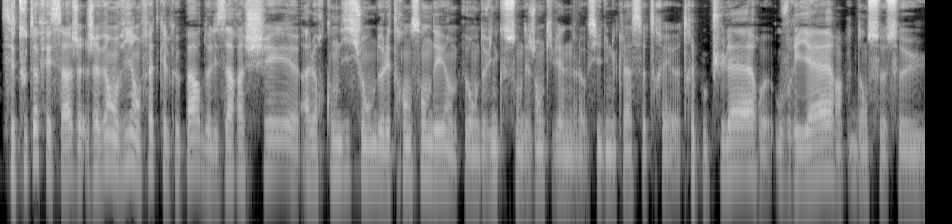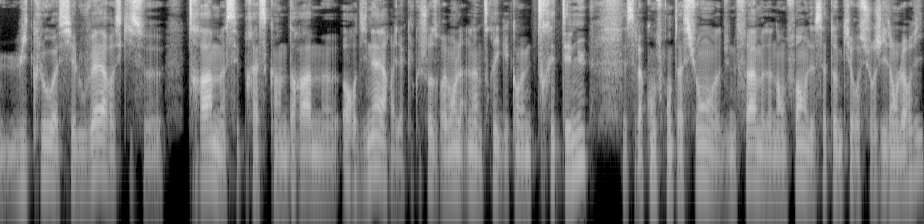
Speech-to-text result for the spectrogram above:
C'est tout à fait ça. J'avais envie, en fait, quelque part, de les arracher euh, à leurs conditions, de les transcender un peu. On devine que ce sont des gens qui viennent, là aussi, d'une classe très, euh, très populaire, euh, ouvrière. Dans ce, ce huis clos à ciel ouvert, ce qui se trame, c'est presque un drame ordinaire. Il y a quelque chose, vraiment, l'intrigue est quand même très ténue. C'est la confrontation d'une femme, d'un enfant et de cet homme qui ressurgit dans leur vie.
